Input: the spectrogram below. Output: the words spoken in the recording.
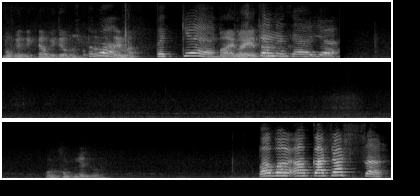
Bugünlük de videomuz bu kadar Baba. değil mi? Peki. Bay bay yeter. Uyku mu geliyor? Baba arkadaşlar.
